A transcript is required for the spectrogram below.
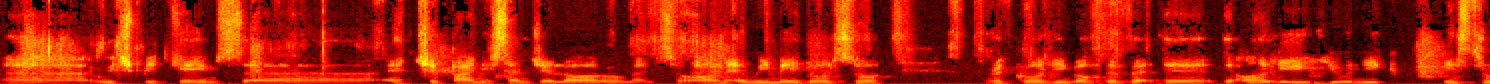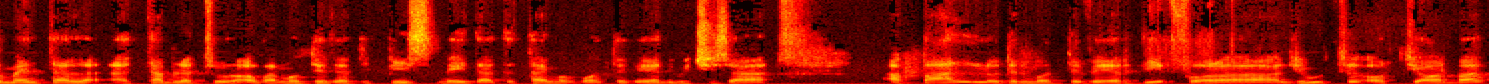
Uh, which became uh, Ecce Panis Angelorum and so on. And we made also recording of the, the, the only unique instrumental uh, tablature of a Monteverdi piece made at the time of Monteverdi, which is a, a ballo del Monteverdi for a lute or tiorba.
